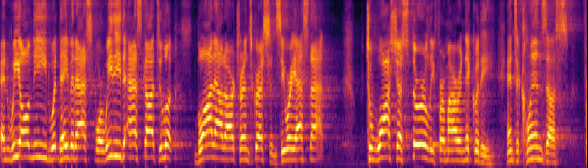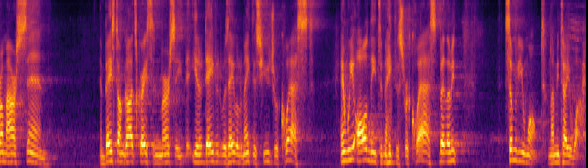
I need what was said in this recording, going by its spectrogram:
And we all need what David asked for. We need to ask God to look, blot out our transgressions. See where he asked that? To wash us thoroughly from our iniquity and to cleanse us from our sin. And based on God's grace and mercy, you know, David was able to make this huge request. And we all need to make this request. But let me some of you won't. Let me tell you why.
